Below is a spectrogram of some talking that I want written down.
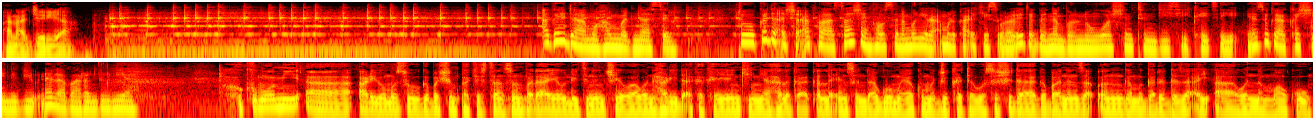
a najeriya. A gaida muhammad nasir. To kada a sha'afa sashen Hausa na muryar Amurka ake saurare daga nan birnin Washington DC kai tsaye yanzu ga kashi na biyu na labaran duniya. Hukumomi a arewa maso gabashin Pakistan sun faɗa a yau litinin cewa wani hari da aka kai yankin ya halaka akalla 'yan sanda goma ya kuma jikkata wasu shida gabanin zaɓen gama garin da za a yi a wannan mako.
